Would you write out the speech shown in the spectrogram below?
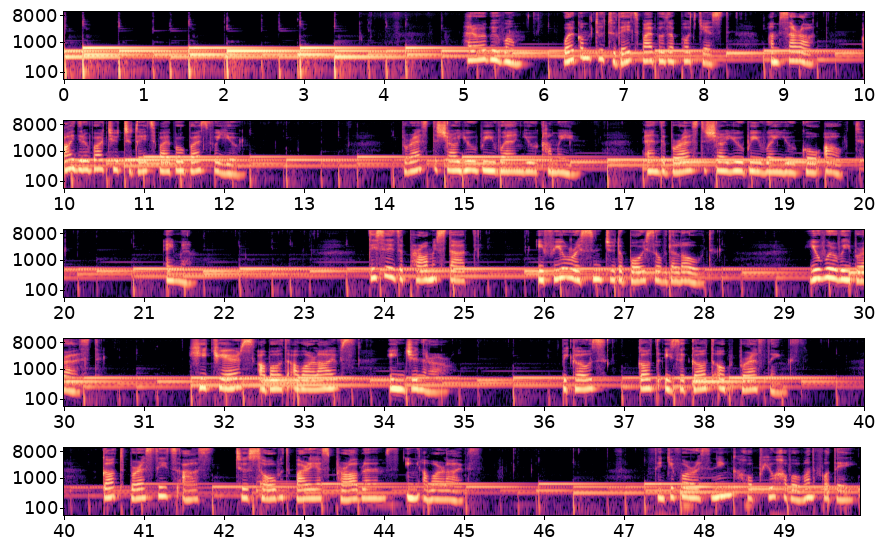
Hello everyone, welcome to today's Bible the podcast. I'm Sarah. I deliver to today's Bible verse for you. Blessed shall you be when you come in, and blessed shall you be when you go out. Amen. This is a promise that if you listen to the voice of the Lord, you will be blessed. He cares about our lives in general because God is a God of blessings. God blesses us to solve various problems in our lives. Thank you for listening. Hope you have a wonderful day.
